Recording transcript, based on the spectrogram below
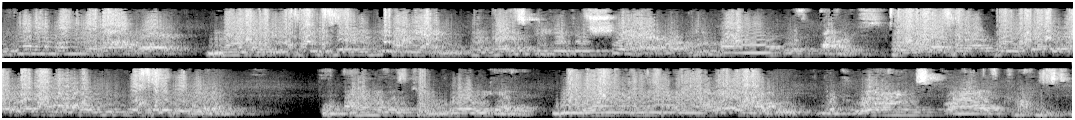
We want to bring a lot there. No lo necesito ser mi mañana. But let us begin to share what we learn with others. Toda esa pueblo que pueda mover de ser libre. That all of us can grow together No van a tener que mover in the glorious bride of Christ.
